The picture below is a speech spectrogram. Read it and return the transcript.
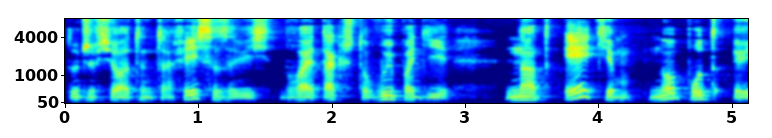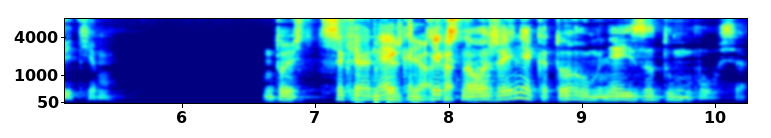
Тут же все от интерфейса зависит. Бывает так, что выпади над этим, но под этим. Ну, то есть сохраняй подожди, а контекст а как... наложения, который у меня и задумывался.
